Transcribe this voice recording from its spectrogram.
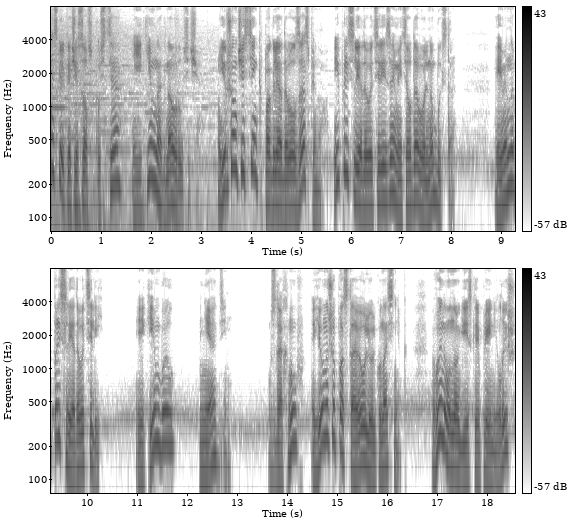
Несколько часов спустя Яким нагнал Русича. Ершон частенько поглядывал за спину и преследователей заметил довольно быстро. Именно преследователей. Яким был не один. Вздохнув, юноша поставил люльку на снег, вынул ноги из креплений лыж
